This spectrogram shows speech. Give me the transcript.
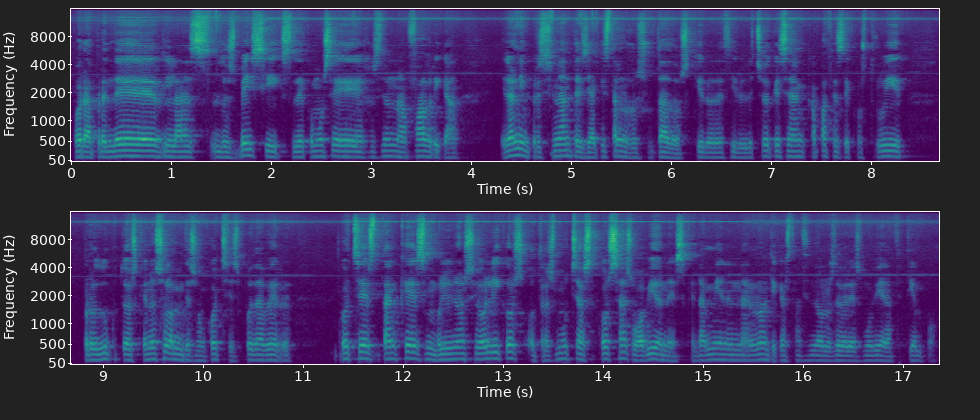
por aprender las, los basics de cómo se gestiona una fábrica, eran impresionantes y aquí están los resultados. Quiero decir, el hecho de que sean capaces de construir productos que no solamente son coches, puede haber coches, tanques, molinos eólicos, otras muchas cosas, o aviones, que también en aeronáutica están haciendo los deberes muy bien hace tiempo.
